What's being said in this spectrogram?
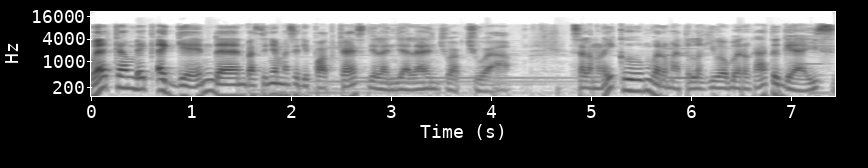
Welcome back again dan pastinya masih di podcast Jalan-Jalan Cuap-Cuap. Assalamualaikum warahmatullahi wabarakatuh guys.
